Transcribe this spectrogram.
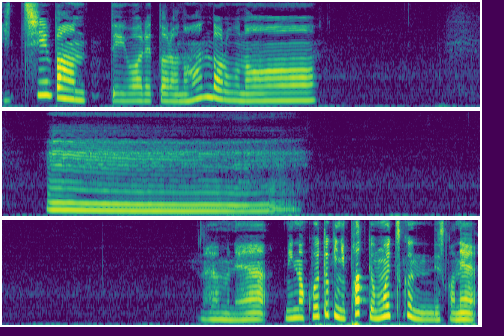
一番って言われたらなんだろうな。うん。悩むね。みんなこういう時にパッて思いつくんですかね。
